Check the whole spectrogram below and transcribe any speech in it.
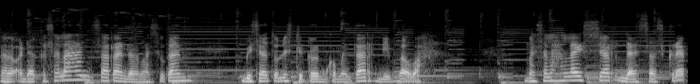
Kalau ada kesalahan, saran, dan masukan, bisa tulis di kolom komentar di bawah. Masalah like, share, dan subscribe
